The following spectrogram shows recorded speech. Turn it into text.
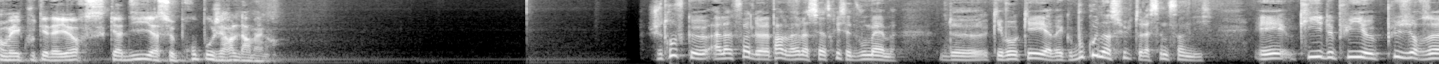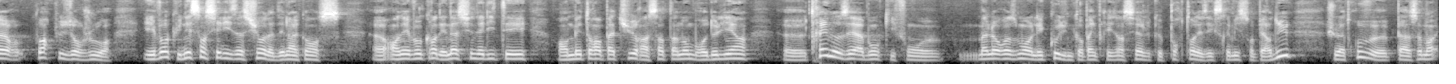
On va écouter d'ailleurs ce qu'a dit à ce propos Gérald Darmanin. Je trouve que, à la fois de la part de Madame la sénatrice et de vous-même, qu'évoquez avec beaucoup d'insultes la Seine-Saint-Denis, et qui, depuis euh, plusieurs heures, voire plusieurs jours, évoque une essentialisation de la délinquance, euh, en évoquant des nationalités, en mettant en pâture un certain nombre de liens euh, très nauséabonds qui font malheureusement l'écho d'une campagne présidentielle que pourtant les extrémistes ont perdue, je la trouve personnellement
